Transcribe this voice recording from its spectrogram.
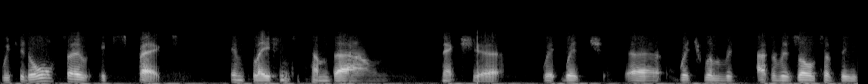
we should also expect inflation to come down next year, which which, uh, which will, re- as a result of the,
